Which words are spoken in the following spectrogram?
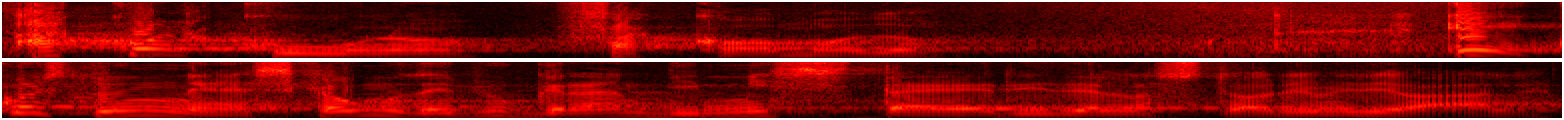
a qualcuno fa comodo. E questo innesca uno dei più grandi misteri della storia medievale.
